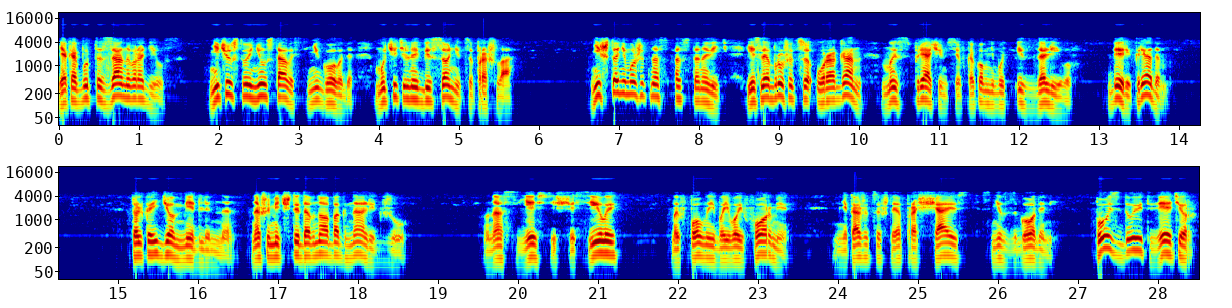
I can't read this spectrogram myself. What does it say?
Я как будто заново родился. Не чувствую ни усталости, ни голода. Мучительная бессонница прошла. Ничто не может нас остановить. Если обрушится ураган, мы спрячемся в каком-нибудь из заливов. Берег рядом. Только идем медленно. Наши мечты давно обогнали Джу. У нас есть еще силы. Мы в полной боевой форме. Мне кажется, что я прощаюсь с невзгодами. Пусть дует ветер.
